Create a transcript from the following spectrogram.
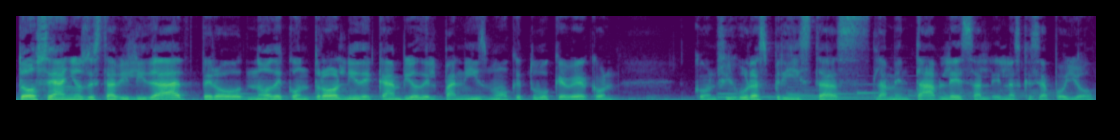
12 años de estabilidad, pero no de control ni de cambio del panismo que tuvo que ver con con figuras priistas lamentables en las que se apoyó.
